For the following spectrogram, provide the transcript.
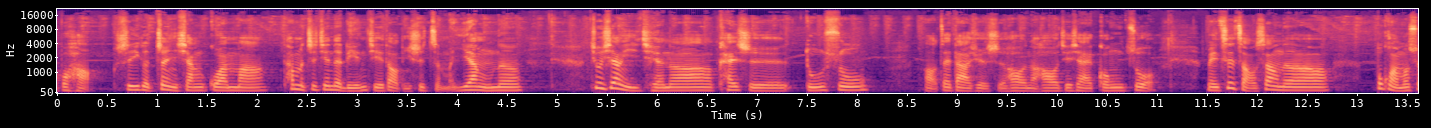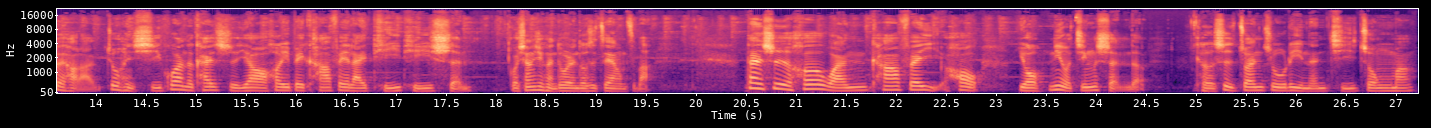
不好是一个正相关吗？他们之间的连接到底是怎么样呢？就像以前呢，开始读书，哦，在大学时候，然后接下来工作，每次早上呢，不管我们睡好了，就很习惯的开始要喝一杯咖啡来提提神。我相信很多人都是这样子吧。但是喝完咖啡以后，有你有精神的，可是专注力能集中吗？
